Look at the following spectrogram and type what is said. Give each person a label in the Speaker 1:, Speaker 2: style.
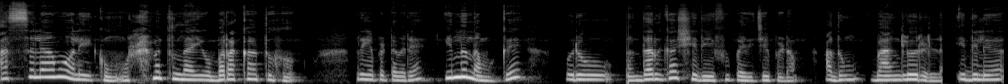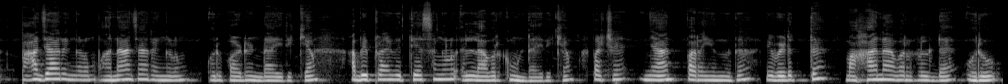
Speaker 1: അസ്സലാമു അലൈക്കും വറഹമത്തല്ലായി വബറക്കാത്തുഹു പ്രിയപ്പെട്ടവരെ ഇന്ന് നമുക്ക് ഒരു ദർഗ ഷെരീഫ് പരിചയപ്പെടാം. അതും ബാംഗ്ലൂരുള്ള ഇതിൽ ആചാരങ്ങളും അനാചാരങ്ങളും ഒരുപാട് ഉണ്ടായിരിക്കാം. അഭിപ്രായ വ്യത്യാസങ്ങളും എല്ലാവർക്കും ഉണ്ടായിരിക്കാം. പക്ഷെ ഞാൻ പറയുന്നത് ഇവിടുത്തെ മഹാനാവറുകളുടെ ഒരു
